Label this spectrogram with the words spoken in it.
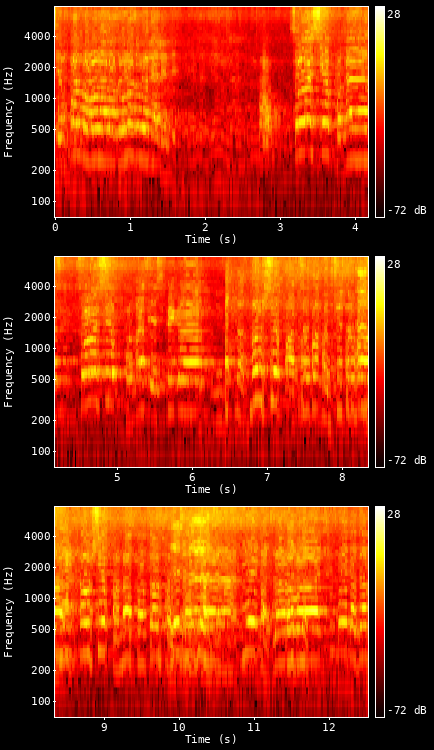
सिंपल म्हणून आला दोनच वन आले ते. सोळाशे पन्नास सोळाशे पन्नास स्पीकर नऊशे पाच रुपये पंचवीस रुपये. नऊशे पन्नास पंचावन्न पंच्याहत्तर एक हजार रुपये एक हजार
